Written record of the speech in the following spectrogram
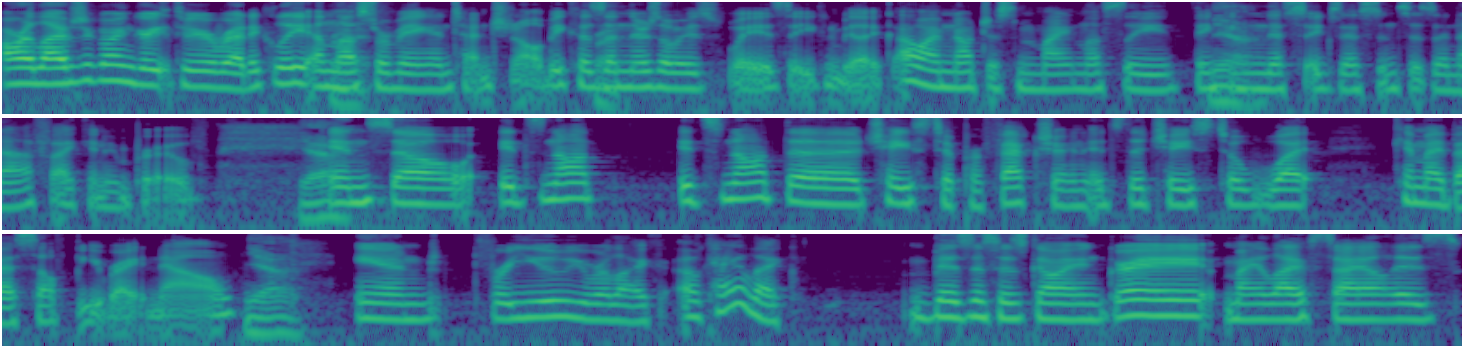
our lives are going great theoretically unless right. we're being intentional because right. then there's always ways that you can be like oh i'm not just mindlessly thinking yeah. this existence is enough i can improve yeah. and so it's not it's not the chase to perfection it's the chase to what can my best self be right now yeah and for you you were like okay like business is going great my lifestyle is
